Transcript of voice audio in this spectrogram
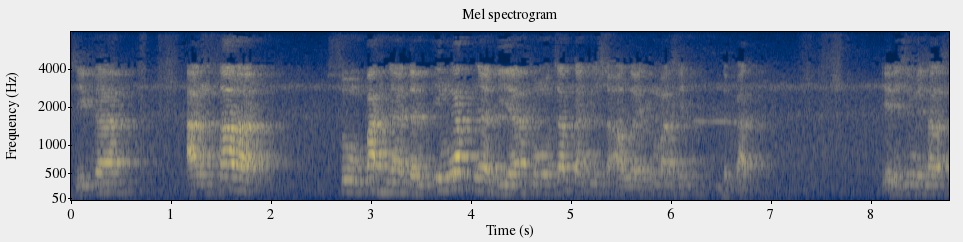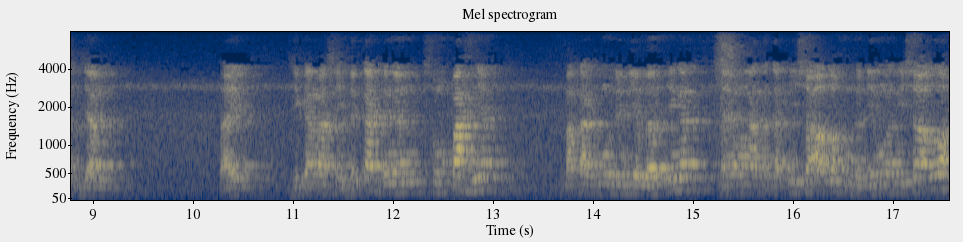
jika antara sumpahnya dan ingatnya dia mengucapkan insya Allah itu masih dekat. Jadi misalnya sejam, baik jika masih dekat dengan sumpahnya, maka kemudian dia baru ingat saya mengatakan insya Allah, kemudian dia mengatakan insya Allah,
